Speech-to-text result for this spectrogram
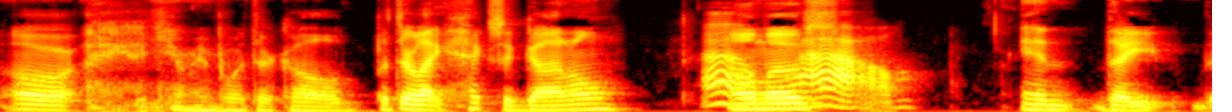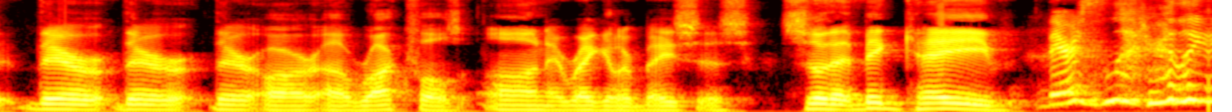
or I can't remember what they're called, but they're like hexagonal Oh Almost. wow. and they there there there are uh, rock falls on a regular basis. So that big cave, There's literally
